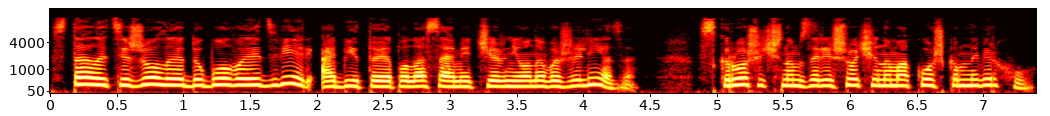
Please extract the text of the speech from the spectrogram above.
стала тяжелая дубовая дверь, обитая полосами черненого железа, с крошечным зарешоченным окошком наверху.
